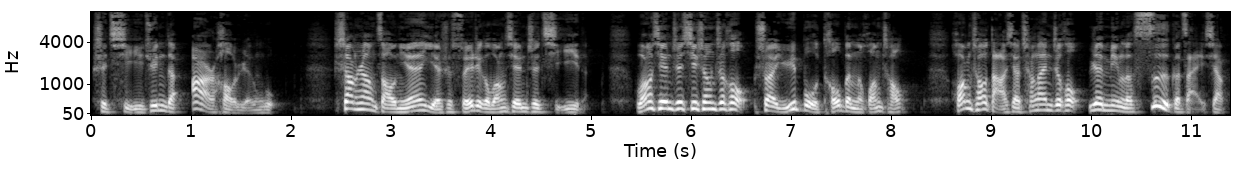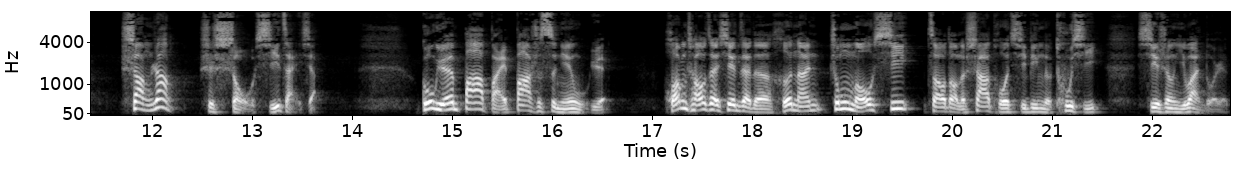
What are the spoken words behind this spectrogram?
是起义军的二号人物。上让早年也是随这个王先之起义的。王先之牺牲之后，率余部投奔了黄巢。黄巢打下长安之后，任命了四个宰相，上让是首席宰相。公元八百八十四年五月，黄巢在现在的河南中牟西遭到了沙陀骑兵的突袭，牺牲一万多人。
